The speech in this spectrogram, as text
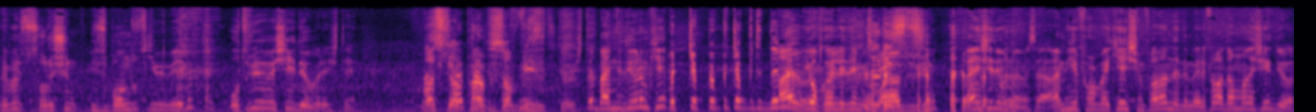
ve böyle soruşun üzbondut gibi bir herif oturuyor ve şey diyor böyle işte. What's your purpose of visit diyor işte. Ben de diyorum ki Pıçı pı pıçı pıçı demiyor Ay, yok öyle demiyor. Turist. Bayağı düzgün. Ben şey diyorum ben mesela. I'm here for vacation falan dedim herife. Adam bana şey diyor.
